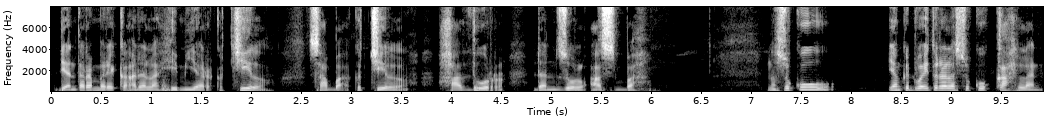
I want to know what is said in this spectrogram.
Di antara mereka adalah Himyar kecil, Sabak kecil, Hadur, dan Zul Asbah. Nah, suku yang kedua itu adalah suku Kahlan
